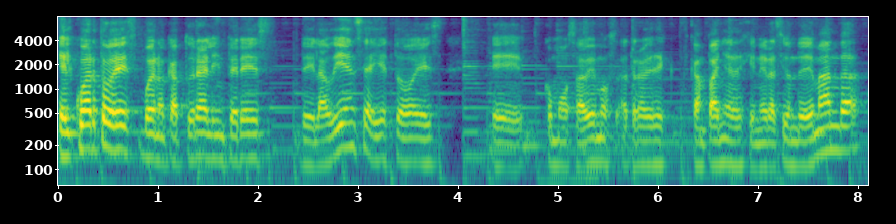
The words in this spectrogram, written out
El cuarto es, bueno, capturar el interés de la audiencia y esto es, eh, como sabemos, a través de campañas de generación de demanda,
